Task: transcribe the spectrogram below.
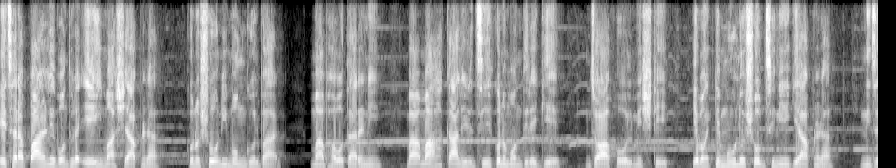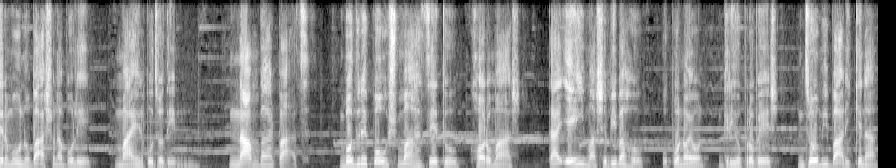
এছাড়া পারলে বন্ধুরা এই মাসে আপনারা কোনো শনি, মঙ্গলবার, মা ভবতারিণী বা মা কালীর যে কোনো মন্দিরে গিয়ে জবা ফুল, মিষ্টি এবং একটি মূল সবজি নিয়ে গিয়ে আপনারা নিজের মন বাসনা বলে মায়ের পুজো দিন। নাম্বার পাঁচ, বন্ধুরে পৌষ মাস যেহেতু খর মাস, তাই এই মাসে বিবাহ, উপনয়ন, গৃহপ্রবেশ জমি, বাড়ি কেনা,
